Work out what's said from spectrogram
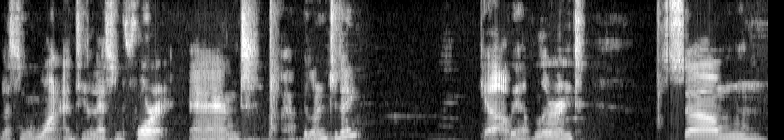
Lesson 1 until Lesson 4. And what have we learned today? Yeah, we have learned some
